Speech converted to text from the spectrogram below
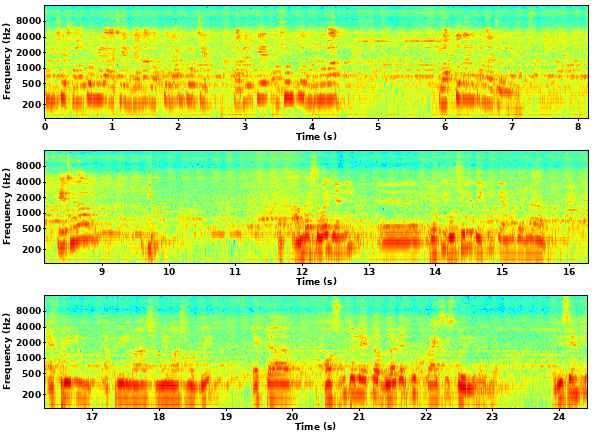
পুলিশের সহকর্মীরা আছেন যারা রক্তদান করছেন, তাদেরকে অসংখ্য ধন্যবাদ রক্তদান করার জন্য। এছাড়াও আমরা সবাই জানি প্রতি বছরে দেখি কি আমাদের না এপ্রিল এপ্রিল মাস, মে মাস মধ্যে একটা হসপিটালে একটা ব্লাডের খুব ক্রাইসিস তৈরি হয়ে যায়। রিসেন্টলি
